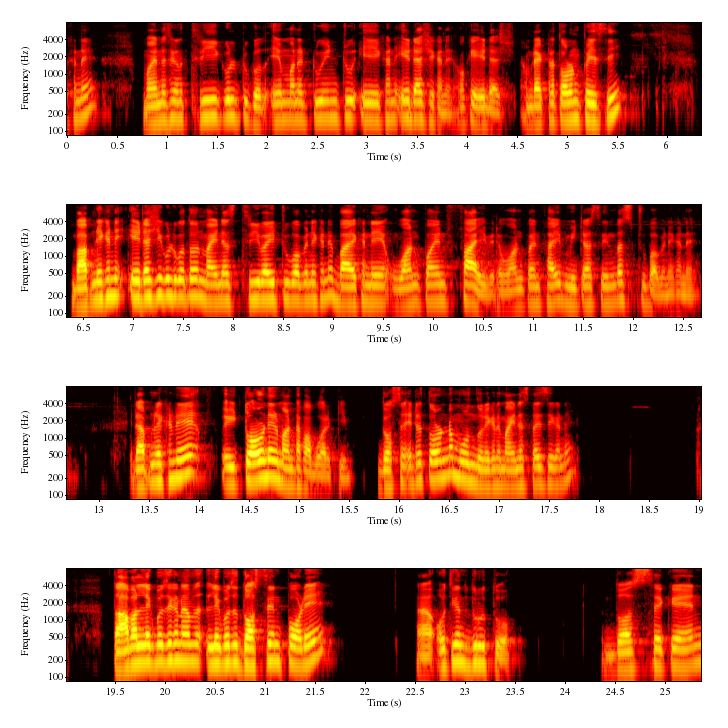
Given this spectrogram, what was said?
এখানে মাইনাস এখানে থ্রি ইকুয়াল টু কত? এম মানে টু ইন্টু এ এখানে এ ড্যাশ এখানে ওকে এ ড্যাশ আমরা একটা তরণ পেয়েছি। বা আপনি এখানে এ ড্যাশ ইকুয়াল কত মাইনাস থ্রি বাই টু পাবেন এখানে বা এখানে ওয়ান পয়েন্ট ফাইভ এটা one point five metre inverse two পাবেন এখানে। এটা আপনার এখানে এই ত্বরণের মানটা পাবো আর কি। দশ এটা তরণ না মন্দন এখানে মাইনাস পাইছি এখানে। তো আবার লিখব যেখানে লিখব যে দশ সেকেন্ড পরে আহ, অতিক্রান্ত দ্রুত। দশ সেকেন্ড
